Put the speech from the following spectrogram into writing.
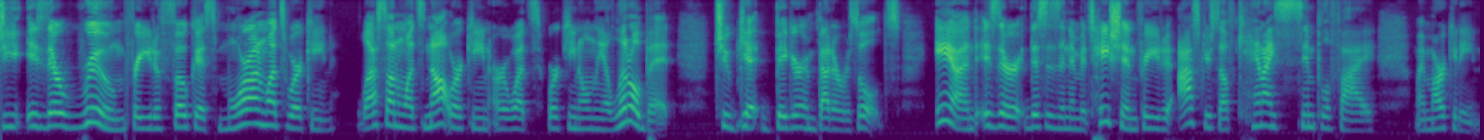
you, is there room for you to focus more on what's working, less on what's not working or what's working only a little bit to get bigger and better results? And is there, this is an invitation for you to ask yourself, can I simplify my marketing,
